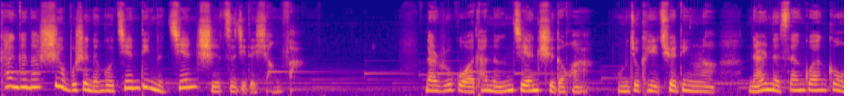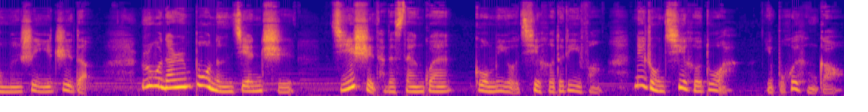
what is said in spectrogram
看看他是不是能够坚定的坚持自己的想法。那如果他能坚持的话，我们就可以确定了，男人的三观跟我们是一致的。如果男人不能坚持，即使他的三观跟我们有契合的地方，那种契合度啊也不会很高。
